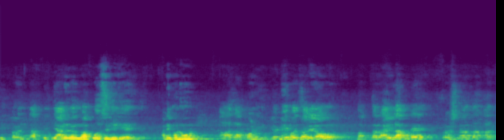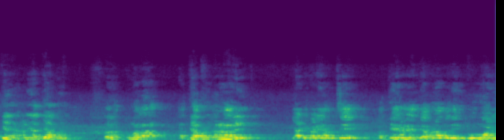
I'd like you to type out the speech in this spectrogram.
तिथपर्यंत आपली ज्ञानगंगा पोहोचलेली आहे. आणि म्हणून आज आपण इतके फेमस झालेलो आहोत फक्त राहिला कुठे? प्रश्नाचं अध्ययन आणि अध्यापन. तर तुम्हाला अध्यापन करणारे या ठिकाणी आमचे अध्ययन आणि अध्यापनामध्ये गुरु आणि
